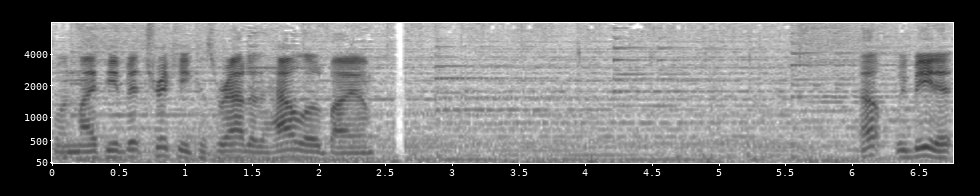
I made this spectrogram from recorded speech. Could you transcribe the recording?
one might be a bit tricky because we're out of the Hallowed biome. Oh, we beat it.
